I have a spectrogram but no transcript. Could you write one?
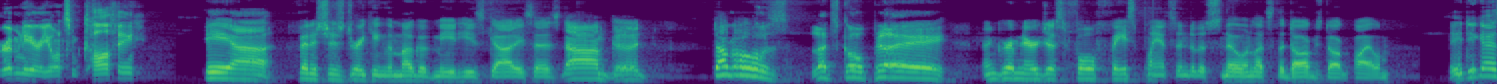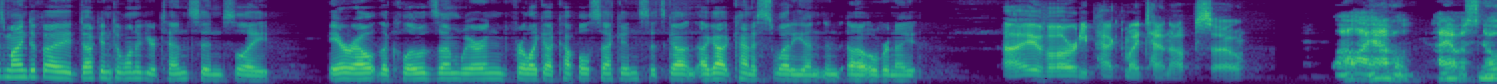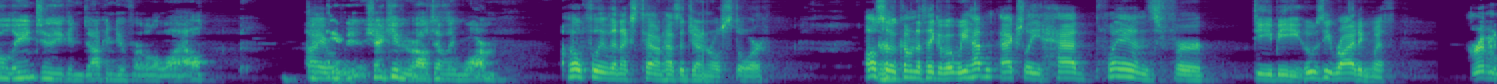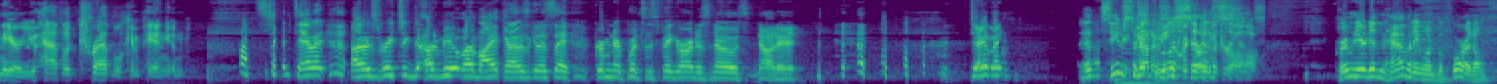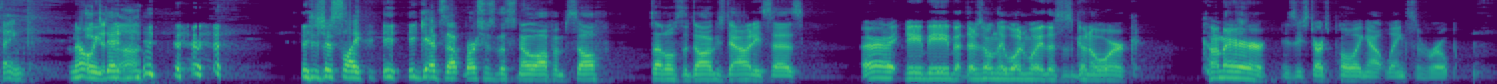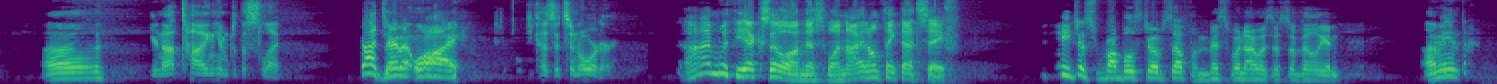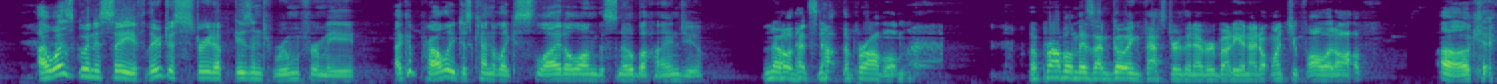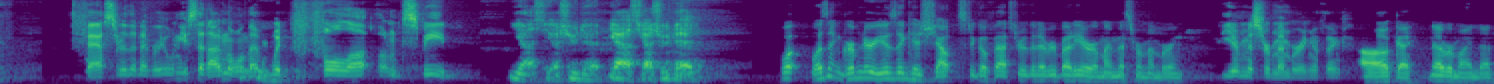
Grimnir, you want some coffee? He uh finishes drinking the mug of mead he's got. He says, "Nah, I'm good. Doggos, let's go play." And Grimnir just full face plants into the snow and lets the dogs dogpile him. Hey, do you guys mind if I duck into one of your tents and like air out the clothes I'm wearing for like a couple seconds? It's got I got kind of sweaty and, and uh, overnight. I've already packed my tent up, so Well, I have a I have a snow lean-to you can duck into for a little while. I, Should keep you- should keep you relatively warm. hopefully, the next town has a general store. Also, come to think of it, we hadn't actually had plans for DB. Who's he riding with? Grimnir, you have a travel companion. Damn it! I was reaching to unmute my mic and I was gonna say Grimnir puts his finger on his nose. Not it. Damn it! It seems to make Gotta the be most quicker on the sense. draw. Grimnir didn't have anyone before, I don't think. No, He he, did didn't. He's just like he, he gets up, brushes the snow off himself, settles the dogs down. He says, "All right, DB, but there's only one way this is gonna work. Come here." As he starts pulling out lengths of rope. Uh, You're not tying him to the sled God damn it! Why? because it's an order. I'm with the XO on this one. I don't think that's safe. He just rumbles to himself. I miss when I was a civilian. I mean, I was going to say if there just straight up isn't room for me, I could probably just kind of like slide along the snow behind you. No, that's not the problem. the problem is I'm going faster than everybody, and I don't want you falling off. Oh, okay. Faster than everyone. You said I'm the one that went full on, on speed. Yes, yes, you did. Yes, yes, you did. What wasn't Grimnir using his shouts to go faster than everybody, or am I misremembering? You're misremembering, I think. Oh, okay. Never mind then.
